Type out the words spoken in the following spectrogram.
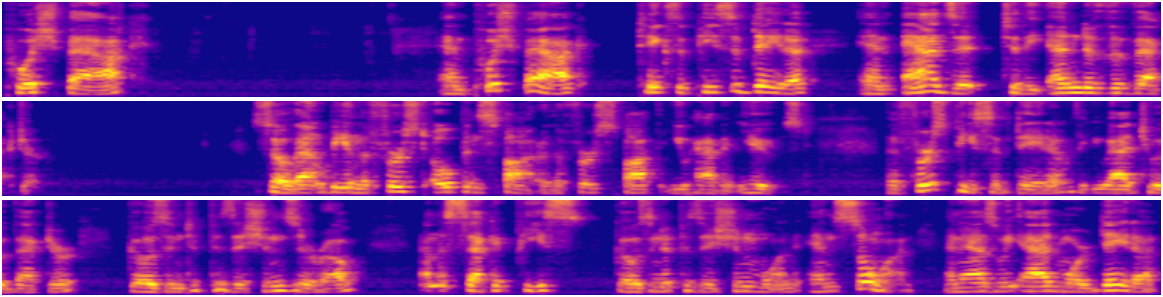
push back and push back takes a piece of data and adds it to the end of the vector. So that will be in the first open spot or the first spot that you haven't used. The first piece of data that you add to a vector goes into position 0 and the second piece goes into position 1, and so on. And as we add more data,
